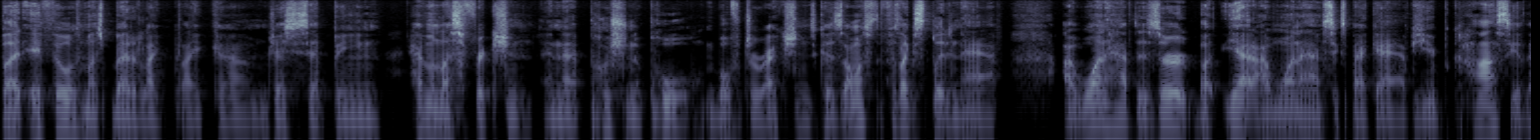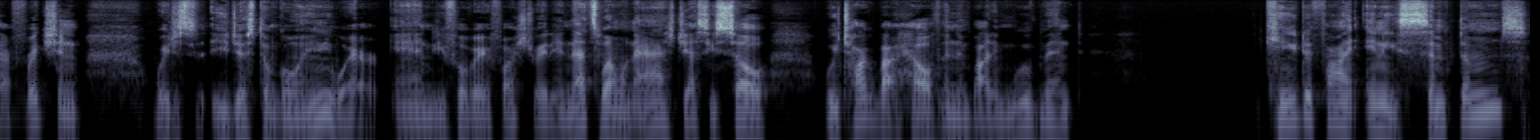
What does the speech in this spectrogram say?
but it feels much better like like um, Jesse said being having less friction and that push and the pull in both directions because almost feels like it's split in half. I want to have dessert, but yet I want to have six pack abs. You're constantly have that friction where you just you just don't go anywhere and you feel very frustrated. And that's what I want to ask Jesse. So we talk about health and embodied movement. Can you define any symptoms?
